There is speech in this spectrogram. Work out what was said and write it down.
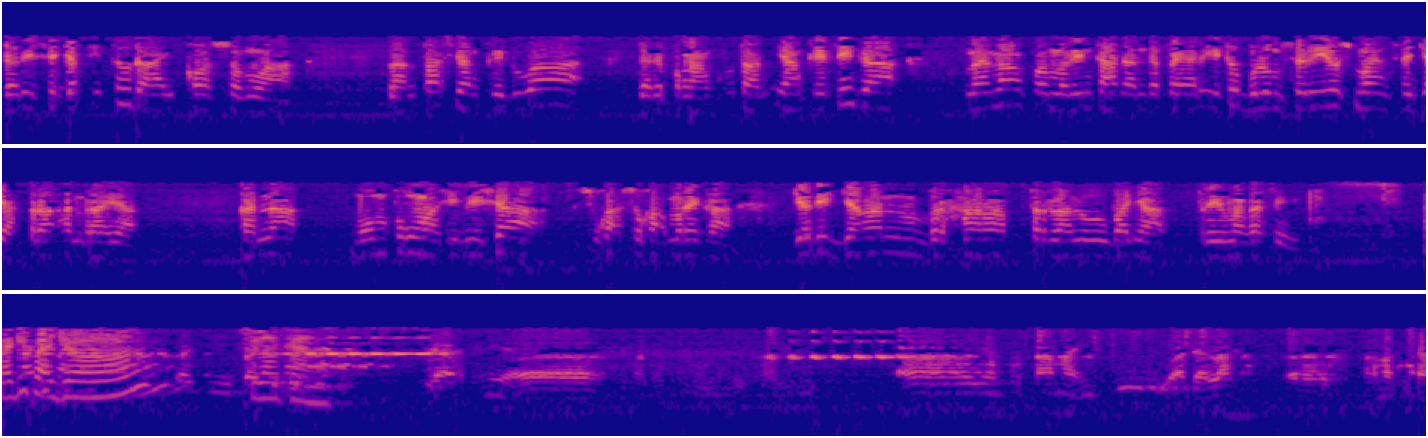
Dari sejak itu sudah high cost semua. Lantas yang kedua, dari pengangkutan. Yang ketiga, memang pemerintah dan DPR itu belum serius mensejahteraan rakyat. Karena mumpung masih bisa suka-suka mereka. Jadi jangan berharap terlalu banyak. Terima kasih. Pagi Pak John. Silakan. Ya, ini uh, terima kasih untuk kami. Uh, yang pertama itu adalah uh, sama kita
